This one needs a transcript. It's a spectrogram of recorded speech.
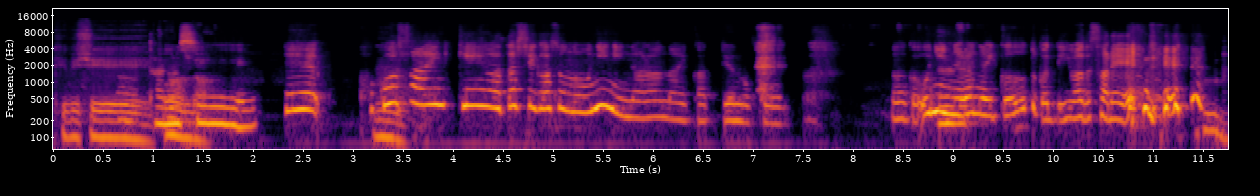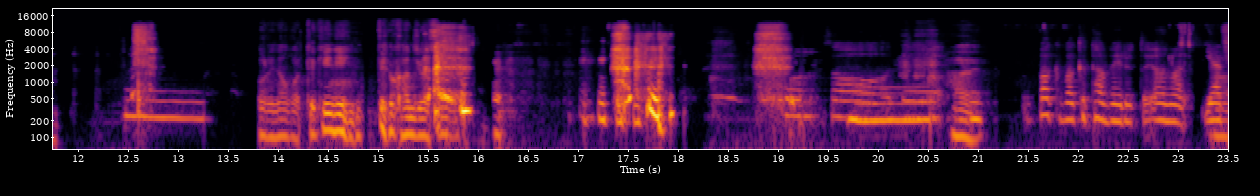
厳しい。楽し。い。で、ここ最近私がその鬼にならないかっていうのをこう、なんか鬼にならないかとかって言わされて、うんこれなんか適任っていう感じがする。そうそう。で、はい。バクバク食べると、あまあ、やって、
